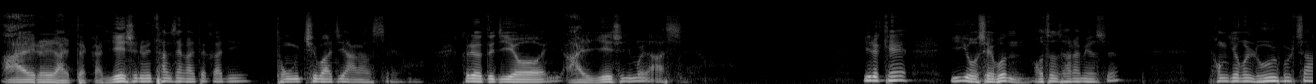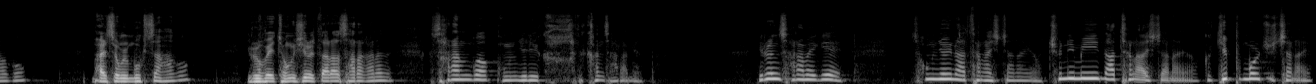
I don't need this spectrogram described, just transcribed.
아이를 낳을 때까지 예수님이 탄생할 때까지 동침하지 않았어요. 그래도 드디어 아이 예수님을 낳았어요. 이렇게 이 요셉은 어떤 사람이었어요? 성경을 늘 묵상하고 말씀을 묵상하고 율법의 정신을 따라 살아가는 사랑과 공률이 가득한 사람이었다. 이런 사람에게 성령이 나타나시잖아요. 주님이 나타나시잖아요. 그 기쁨을 주시잖아요.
